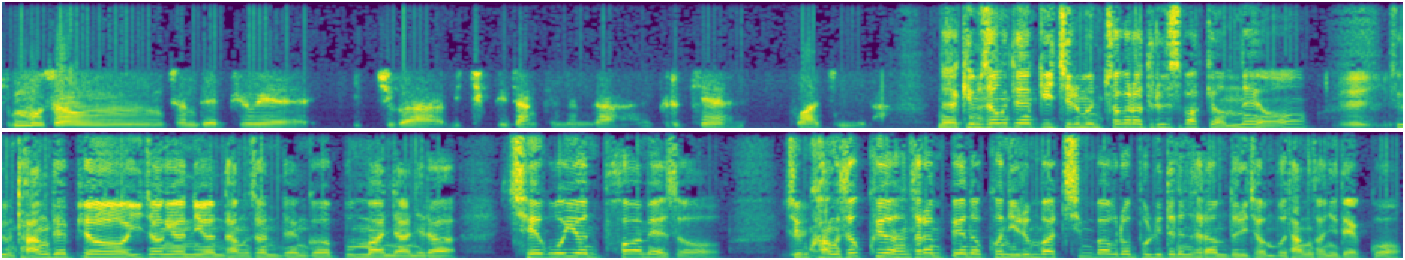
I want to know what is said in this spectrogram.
김무성 전 대표의 입지가 위축되지 않겠는가. 그렇게 보아집니다. 네, 김성태 의원께 이 질문 추가로 드릴 수밖에 없네요. 예, 예. 지금 당 대표 이정현 의원 당선된 것뿐만이 아니라 최고위원 포함해서 지금 강석구 의원 한 사람 빼놓고는 이른바 친박으로 분리되는 사람들이 전부 당선이 됐고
